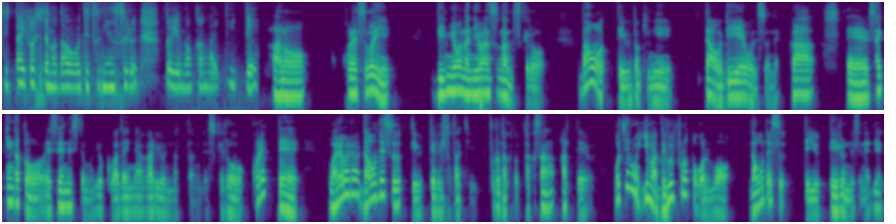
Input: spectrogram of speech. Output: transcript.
実体としての DAO を実現するというのを考えていて、あの、これすごい微妙なニュアンスなんですけど、DAO っていう時に、DAO、DAO ですよね。が、えー最近だと SNS でもよく話題に上がるようになったんですけど、これって、我々は DAO ですって言ってる人たち、プロダクトたくさんあって、もちろん今 Dev プロトコルも DAO ですって言っているんですね。で、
